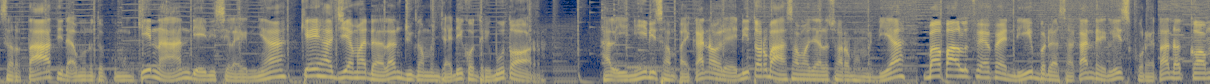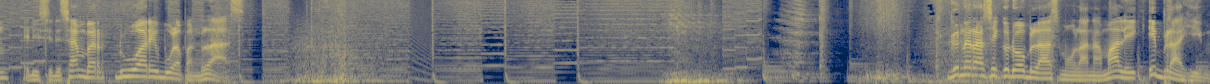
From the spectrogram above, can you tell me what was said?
Serta tidak menutup kemungkinan di edisi lainnya Kiai Haji Ahmad Dahlan juga menjadi kontributor. Hal ini disampaikan oleh editor bahasa majalah Suara Muhammadiyah, Bapak Lutfi Effendi berdasarkan rilis kureta.com edisi Desember 2018. Generasi ke-12 Maulana Malik Ibrahim.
